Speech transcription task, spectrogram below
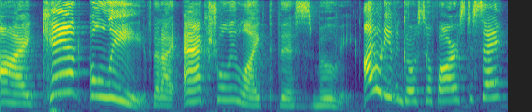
I can't believe that I actually liked this movie. I would even go so far as to say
